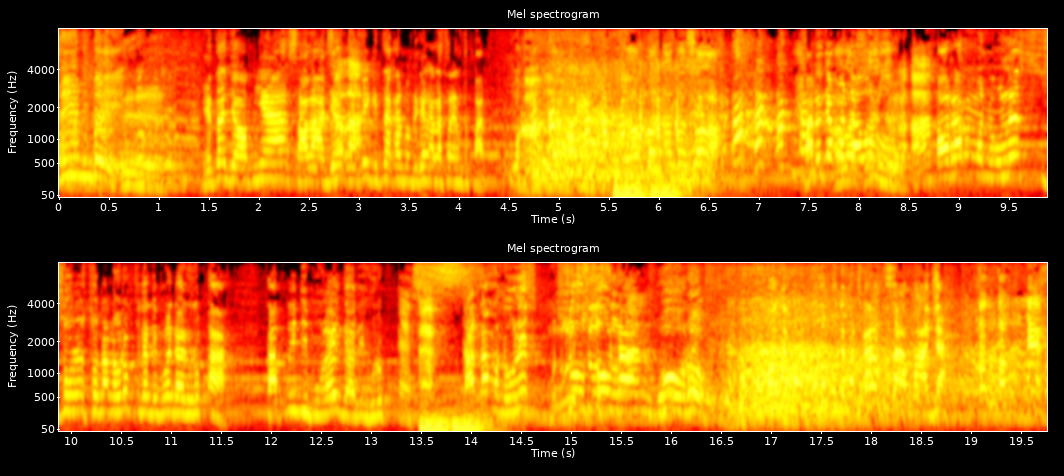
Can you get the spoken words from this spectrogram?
Tim B. Kita jawabnya salah aja, Salah. tapi kita akan memberikan alasan yang tepat. Jawaban Anda salah. Pada zaman dahulu, Ah. orang menulis su- susunan huruf tidak dimulai dari huruf A, tapi dimulai dari huruf S. S. Karena menulis, Menulis susunan susunan huruf. Mau zaman dulu, zaman sekarang sama aja. Tetap S.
